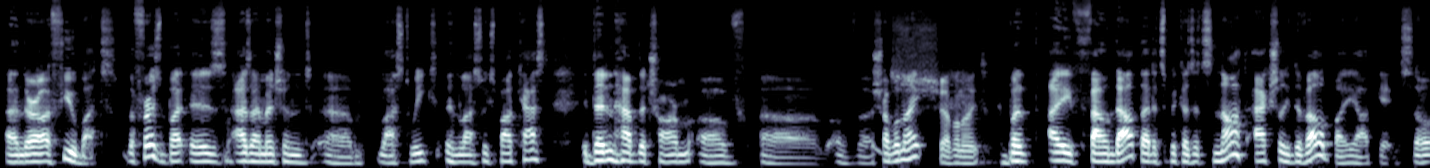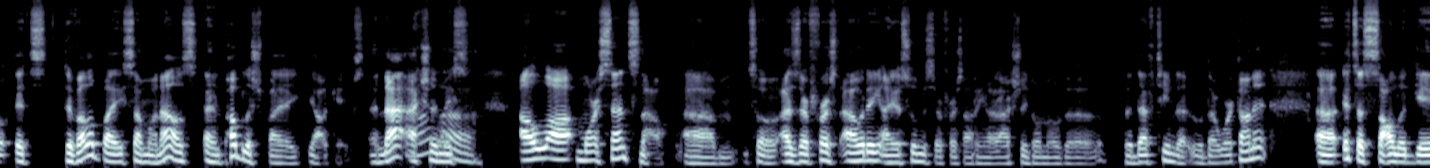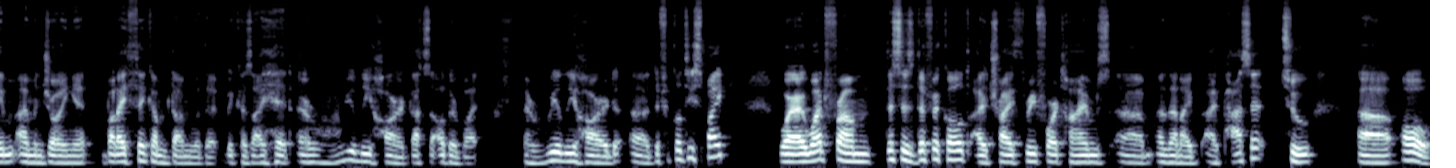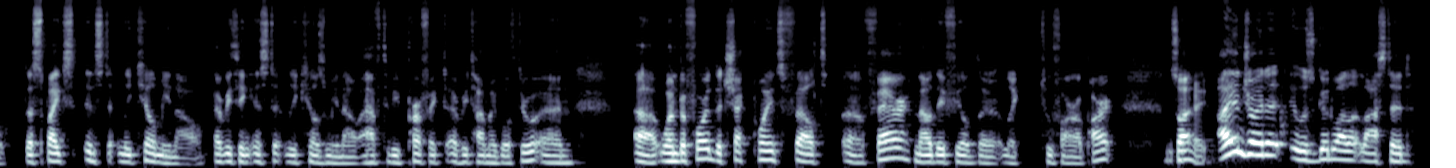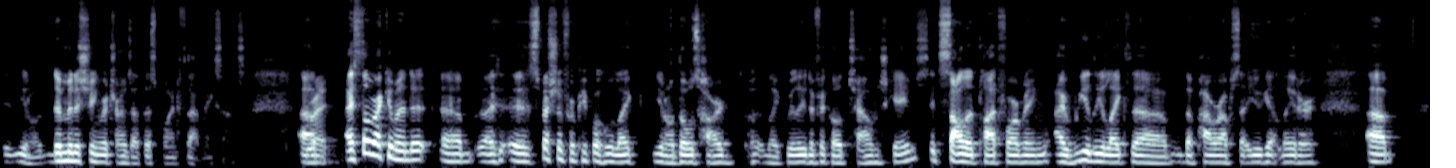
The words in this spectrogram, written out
and there are a few buts. The first but is, as I mentioned um, last week in last week's podcast, it didn't have the charm of uh, of uh, Shovel Knight. Shovel Knight. But I found out that it's because it's not actually developed by Yacht Games, so it's developed by someone else and published by Yacht Games, and that actually makes Ah, a lot more sense now. Um, so as their first outing, I assume it's their first outing. I actually don't know the the dev team that that worked on it. Uh, it's a solid game. I'm enjoying it, but I think I'm done with it because I hit a really hard. That's the other but a really hard uh, difficulty spike where I went from this is difficult. I try three four times um, and then I I pass it to uh, oh the spikes instantly kill me now. Everything instantly kills me now. I have to be perfect every time I go through and uh, when before the checkpoints felt uh, fair, now they feel they're like too far apart. So Right. I, I enjoyed it. It was good while it lasted. You know, diminishing returns at this point, if that makes sense. Um, Right. I still recommend it, uh, especially for people who like you know those hard, like really difficult challenge games. It's solid platforming. I really like the the power ups that you get later. Uh,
